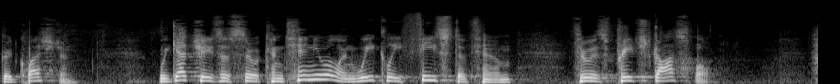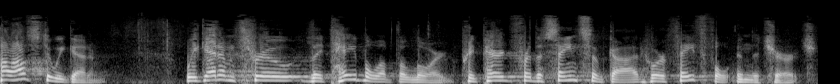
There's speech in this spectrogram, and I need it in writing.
Good question. We get Jesus through a continual and weekly feast of Him through His preached gospel. How else do we get Him? We get Him through the table of the Lord, prepared for the saints of God who are faithful in the church.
